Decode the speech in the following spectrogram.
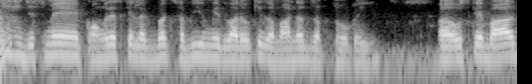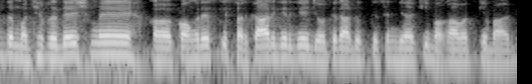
जिसमें कांग्रेस के लगभग सभी उम्मीदवारों की ज़मानत जब्त हो गई। उसके बाद मध्य प्रदेश में कांग्रेस की सरकार गिर गई ज्योतिरादित्य सिंधिया की बगावत के बाद।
